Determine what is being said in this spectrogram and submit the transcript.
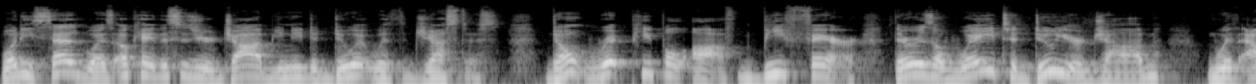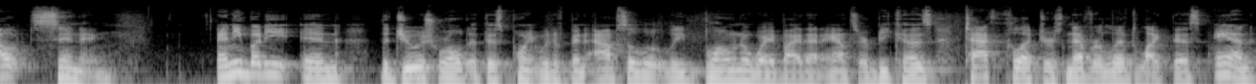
What he said was, Okay, this is your job. You need to do it with justice. Don't rip people off. Be fair. There is a way to do your job without sinning anybody in the Jewish world at this point would have been absolutely blown away by that answer because tax collectors never lived like this and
